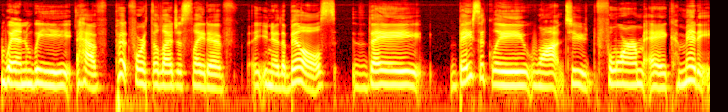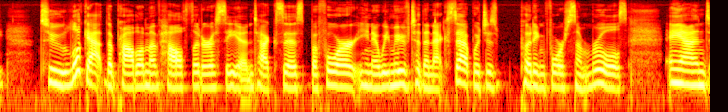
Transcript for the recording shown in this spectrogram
when we have put forth the legislative, you know, the bills, they basically want to form a committee to look at the problem of health literacy in Texas before you know we move to the next step, which is putting forth some rules. And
